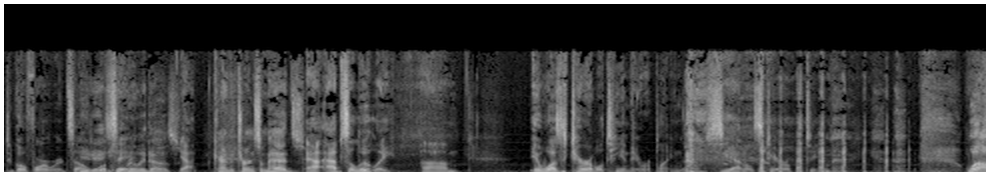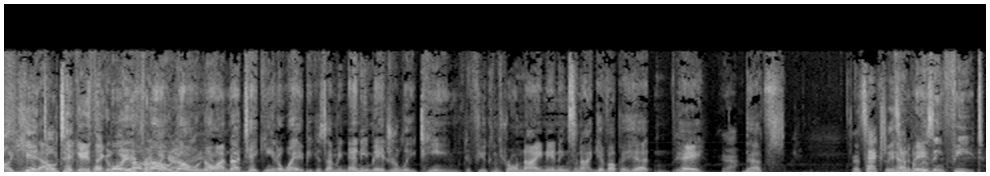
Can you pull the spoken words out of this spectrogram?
to go forward. So He, we'll he really does. Yeah. Kind of turn some heads. A- absolutely. Um, it was a terrible team they were playing. Though. Seattle's a terrible team. Well, you can't. Yeah. Don't take anything Well, away no, from no, the guy. No, no, know. I'm not taking it away because I mean, any major league team, if you can throw nine innings and not give up a hit, hey, yeah. that's that's actually it's an happened. a- amazing feat.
